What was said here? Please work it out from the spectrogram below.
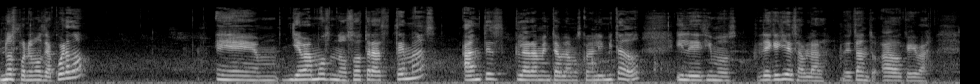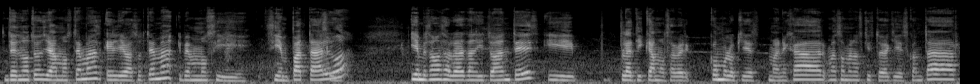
Nos ponemos de acuerdo. Eh, llevamos nosotras temas. Antes claramente hablamos con el invitado y le decimos, ¿de qué quieres hablar? De tanto. Ah, ok, va. Entonces nosotros llevamos temas, él lleva su tema y vemos si, si empata algo. Sí. Y empezamos a hablar tantito antes y platicamos a ver cómo lo quieres manejar, más o menos qué historia quieres contar,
